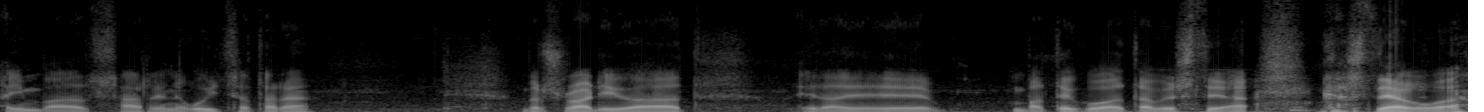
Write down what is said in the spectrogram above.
hainbat zaharren egoitzatara. Bersolari bat eta e, batekoa eta bestea gazteagoa.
